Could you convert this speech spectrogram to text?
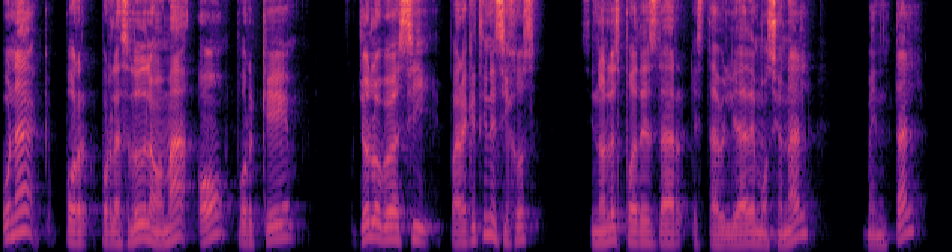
Una, por, por la salud de la mamá o porque yo lo veo así. ¿Para qué tienes hijos si no les puedes dar estabilidad emocional, mental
